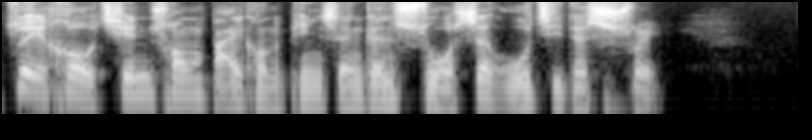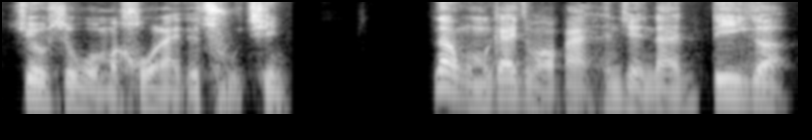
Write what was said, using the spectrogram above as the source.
最后千疮百孔的瓶身跟所剩无几的水，就是我们后来的处境。”那我们该怎么办？很简单，第一个，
